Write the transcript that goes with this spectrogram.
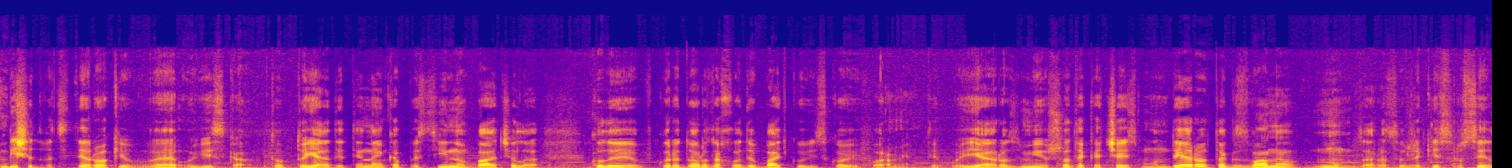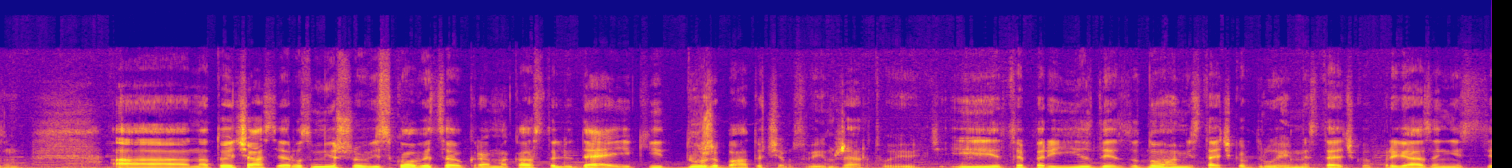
більше 20 років е, у військах. Тобто я дитина, яка постійно бачила, коли в коридор заходив батько у військовій формі. Типу, я розумів, що таке честь мундиру, так звана, ну зараз вже якийсь русизм. А на той час я розумів, що військові це окрема каста людей, які дуже багато чим своїм жертвують. І це переїзди з одного містечка в друге містечко, прив'язаність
